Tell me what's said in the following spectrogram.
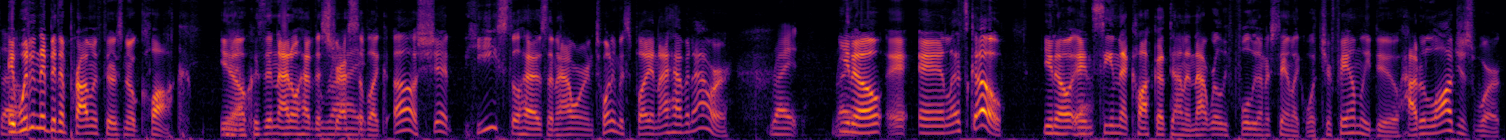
So. It wouldn't have been a problem if there's no clock. You know, because then I don't have the stress Right. of like, oh shit, he still has an hour and twenty minutes to play, and I have an hour. right. Right. you know, and, and let's go. You know, Yeah. and seeing that clock go down and not really fully understand like what's your family do, how do lodges work.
